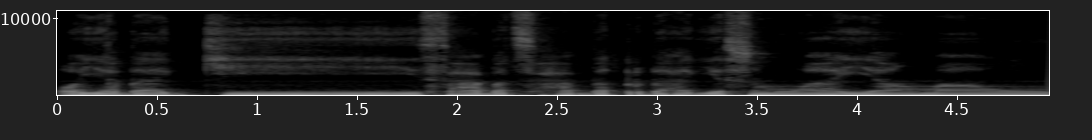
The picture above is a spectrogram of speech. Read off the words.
Oh ya bagi sahabat-sahabat berbahagia semua yang mau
